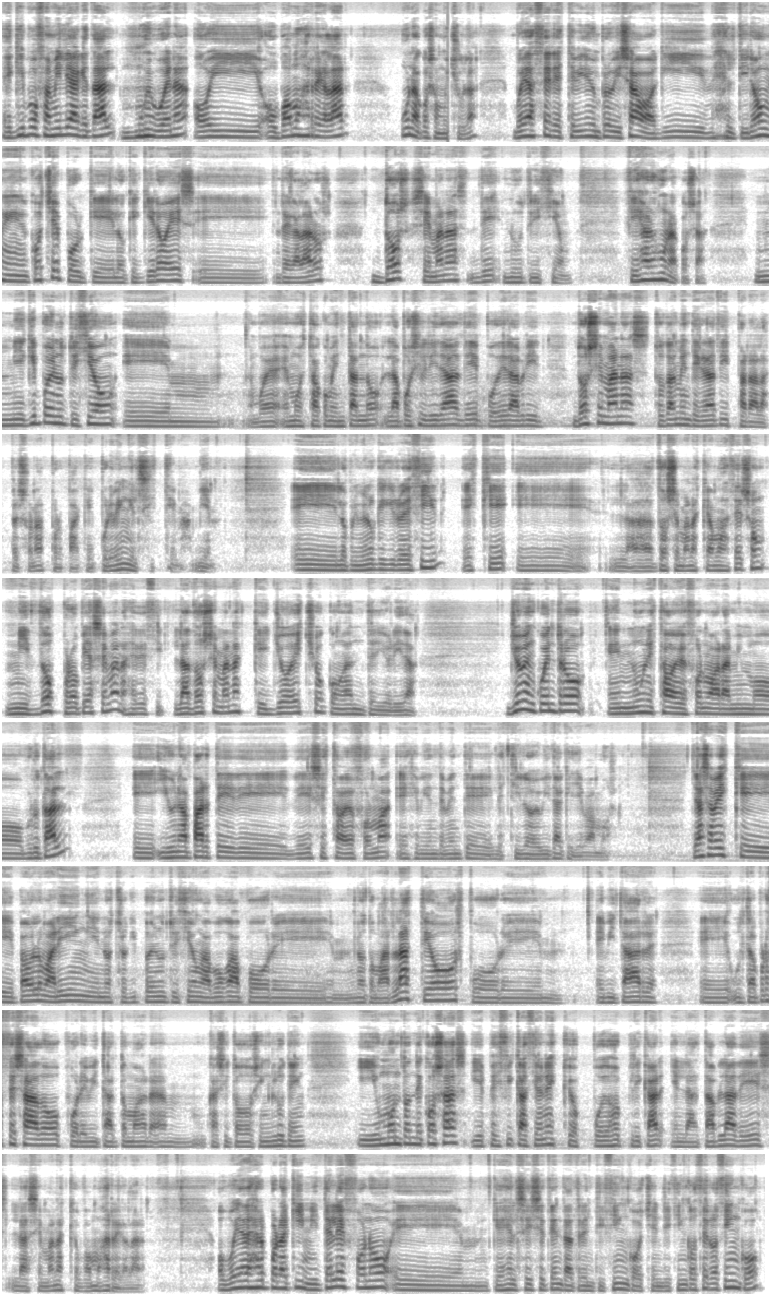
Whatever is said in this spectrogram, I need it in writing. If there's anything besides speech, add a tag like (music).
Equipo familia, ¿qué tal? (laughs) Muy buena. Hoy os vamos a regalar una cosa muy chula. Voy a hacer este vídeo improvisado aquí (laughs) del tirón en el coche porque lo que quiero es eh, regalaros dos semanas de nutrición. Fijaros una cosa. Mi equipo de nutrición eh, hemos estado comentando la posibilidad de poder abrir dos semanas totalmente gratis para las personas por para que prueben el sistema. Bien. Eh, lo primero que quiero decir es que eh, las dos semanas que vamos a hacer son mis dos propias semanas, es decir, las dos semanas que yo he hecho con anterioridad. Yo me encuentro en un estado de forma ahora mismo brutal eh, y una parte de, ese estado de forma es evidentemente el estilo de vida que llevamos. Ya sabéis que Pablo Marín y nuestro equipo de nutrición aboga por no tomar lácteos, por evitar eh, ultraprocesados, por evitar tomar em, casi todo sin gluten y un montón de cosas y especificaciones que os puedo explicar en la tabla de las semanas que os vamos a regalar. Os voy a dejar por aquí mi teléfono, em, que es el 670 35 8505,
